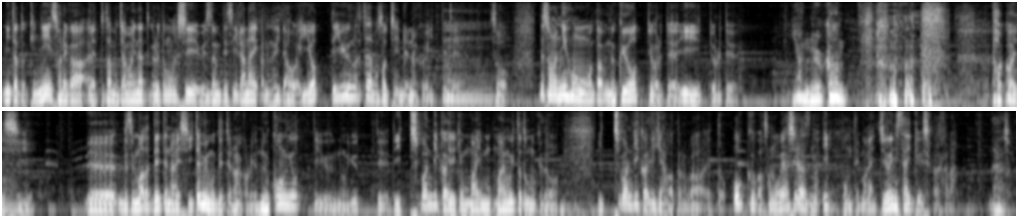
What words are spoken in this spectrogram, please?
見た時にそれが、えっと多分邪魔になってくると思うしウィズダムティスいらないから抜いた方がいいよっていうので多分そっちに連絡が行ってて、うん。そう。でその2本を多分抜くよって言われていい？って言われて。いや抜かん。高いしで別にまだ出てないし痛みも出てないからいや抜かんよっていうのを言ってで一番理解でき前も前も言ったと思うけど一番理解できなかったのが、えっと、奥歯その親知らずの1本手前12歳休止からだから。何やそれ。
